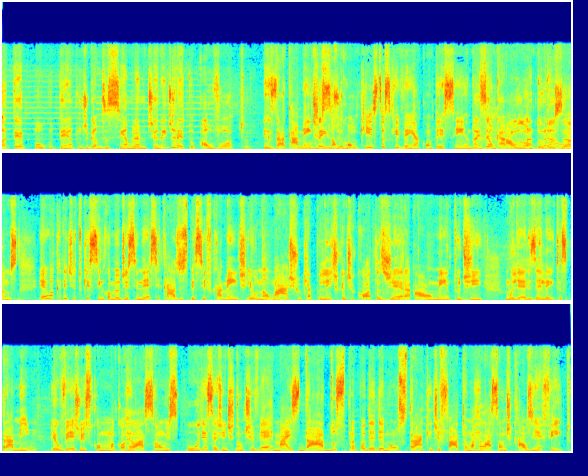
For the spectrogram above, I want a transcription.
até pouco tempo, digamos assim, a mulher não tinha nem direito ao voto. Exatamente. São conquistas que vêm acontecendo Mas é um caminho ao longo natural? dos anos. Eu acredito que sim. Como eu disse, nesse caso especificamente, eu não acho que a política de cotas gera aumento de mulheres eleitas. Para mim, eu vejo isso como uma correlação espúria se a gente não tiver mais dados para poder demonstrar que de fato é uma relação de causa e efeito.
